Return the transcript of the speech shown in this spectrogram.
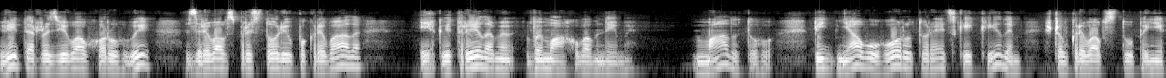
Вітер розвівав хоругви, зривав з престолів покривала і, як вітрилами, вимахував ними. Мало того, підняв угору турецький килим, що вкривав ступені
